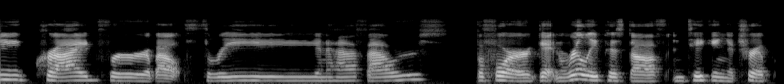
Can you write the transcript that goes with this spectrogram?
She cried for about three and a half hours before getting really pissed off and taking a trip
